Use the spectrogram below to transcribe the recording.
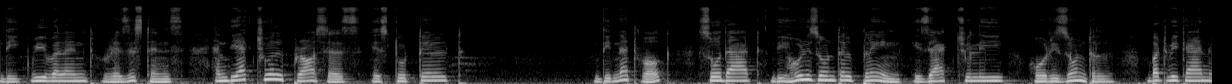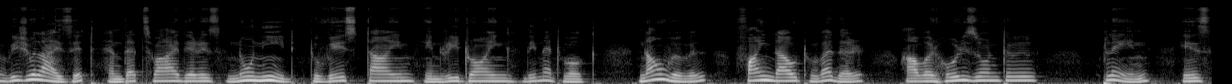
the equivalent resistance and the actual process is to tilt the network so that the horizontal plane is actually horizontal but we can visualize it and that's why there is no need to waste time in redrawing the network. Now we will find out whether our horizontal plane is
